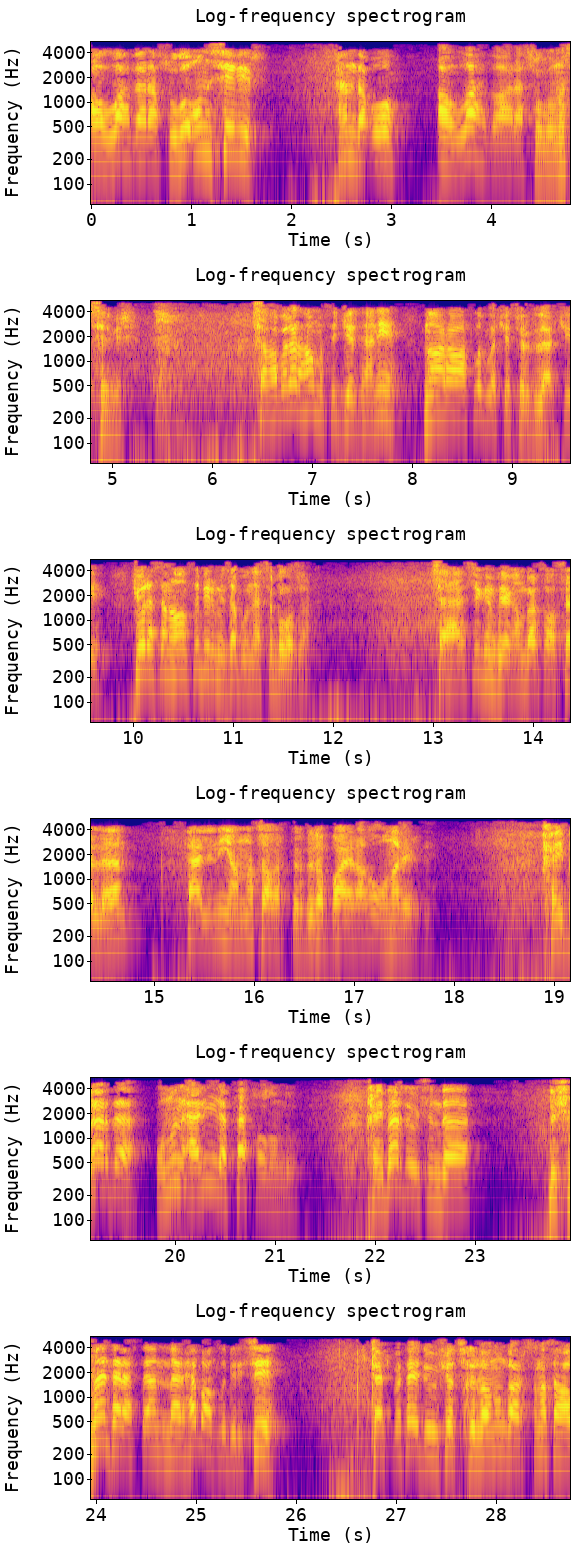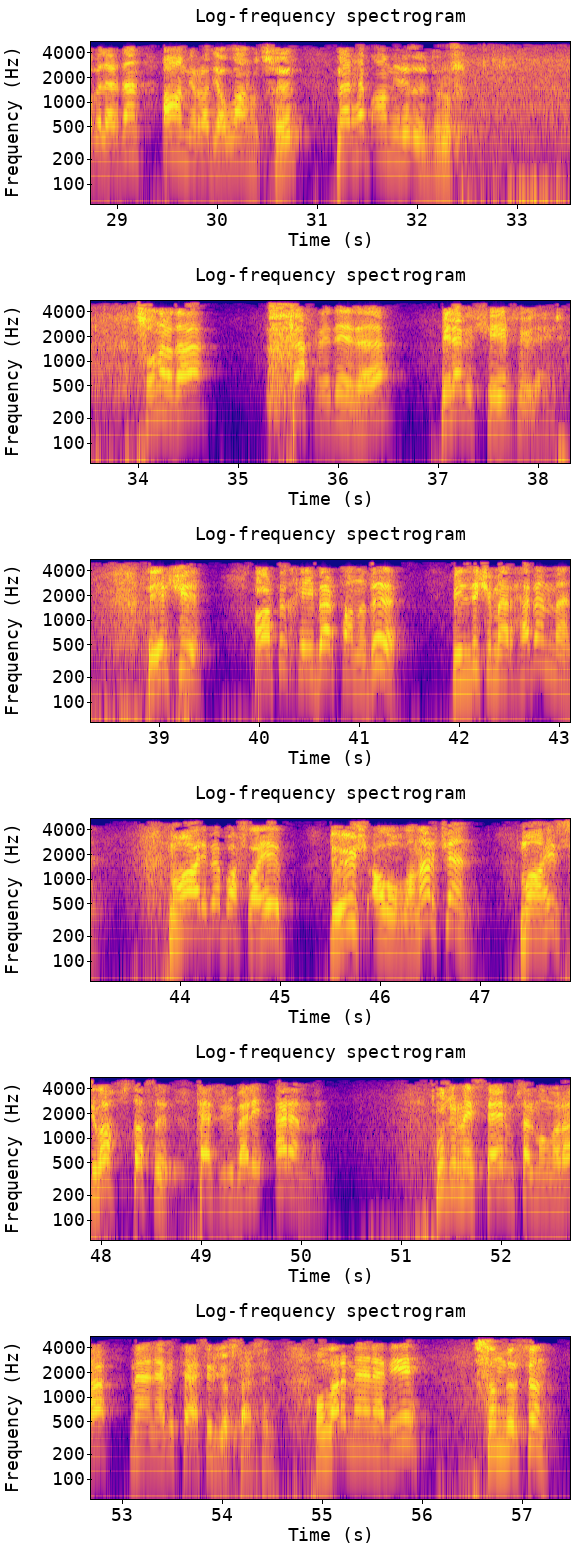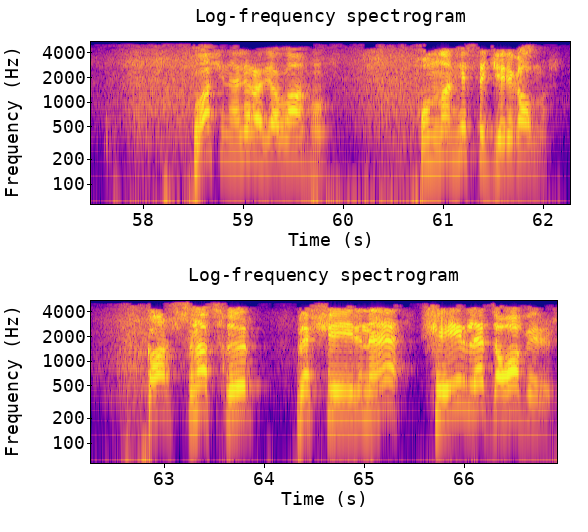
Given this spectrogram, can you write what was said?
Allah və Rəsulu onu sevir, həm də o Allah və Rəsulunu sevir. Sahabələr hamısı gecəni narahatlıqla keçirdilər ki, görəsən hansı birimizə bu nəsib olacaq. Səhərisi gün Peyğəmbər s.ə.v əlini yanına çağırtdırdı və bayrağı ona verdi. Xeybər də onun əli ilə fəth olundu. Xeybər döyüşündə düşmən tərəfdən Mərhəb adlı birisi təkbətək döyüşə çıxır və onun qarşısına sahabələrdən Amir radiyallahu anhu çıxır. Mərhəb Amiri öldürür. Sonra da fəxr edə-edə belə bir şeir söyləyir. Deyir ki, artıq Xeybər tanıdı, bildi ki, mərhəbəm mən. Müharibə başlayıb, döyüş alovlanarkən, mahir silah ustası, təcrübəli ərəm mən. Bu cür nə istəyir müsəlmanlara? Mənəvi təsir göstərsin. Onları mənəvi sındırsın. Lakin Əli radiyallahu ondan heç də geri qalmır. Qarşısına çıxır və şeirinə şeirlə cavab verir.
